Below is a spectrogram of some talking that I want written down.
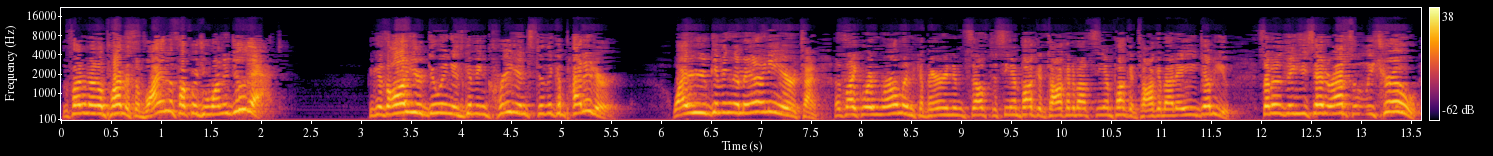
the fundamental premise of why in the fuck would you want to do that? Because all you're doing is giving credence to the competitor. Why are you giving them any airtime? That's like when Roman comparing himself to CM Punk and talking about CM Punk and talking about AEW. Some of the things he said are absolutely true.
